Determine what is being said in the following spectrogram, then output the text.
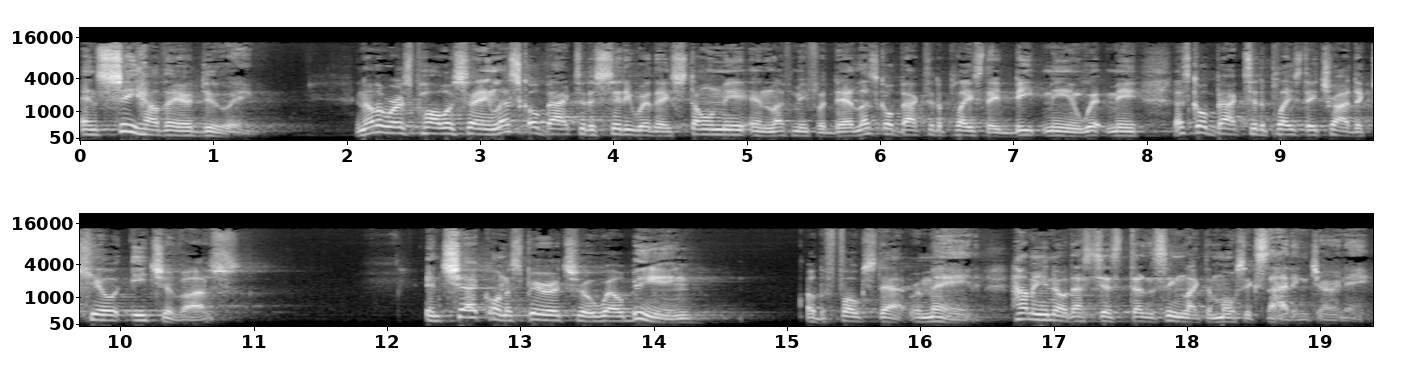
and see how they are doing. In other words, Paul was saying, let's go back to the city where they stoned me and left me for dead. Let's go back to the place they beat me and whipped me. Let's go back to the place they tried to kill each of us and check on the spiritual well-being of the folks that remain. How many you know that just doesn't seem like the most exciting journey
